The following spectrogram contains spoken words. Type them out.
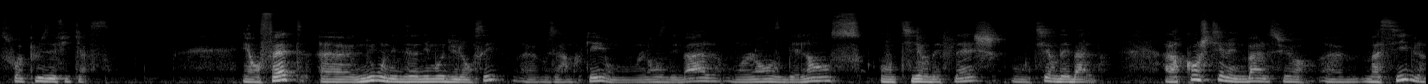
soient plus efficaces. Et en fait, euh, nous, on est des animaux du lancer. Euh, vous avez remarqué, on lance des balles, on lance des lances, on tire des flèches, on tire des balles. Alors quand je tire une balle sur euh, ma cible,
